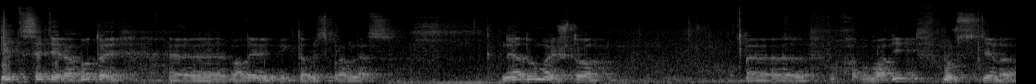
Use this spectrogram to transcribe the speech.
это, с этой работой э, Валерий Викторович справлялся. Но я думаю, что э, в курс дела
